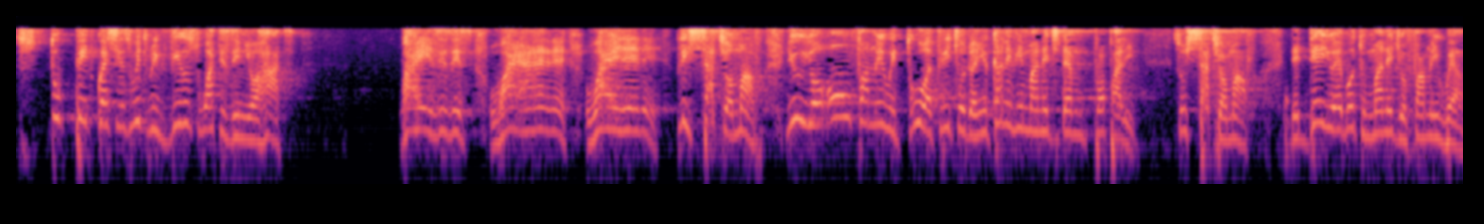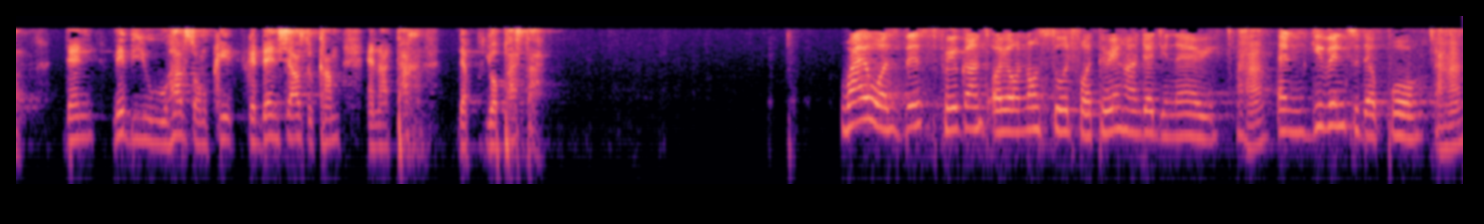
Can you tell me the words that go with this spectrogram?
Stupid questions which reveals what is in your heart. Why is this? Why? Why? Please shut your mouth. You, your own family with two or three children, you can't even manage them properly. So shut your mouth. The day you're able to manage your family well, then maybe you will have some credentials to come and attack the, your pastor. Why was this fragrant oil not sold for 300 denarii uh-huh. and given to the poor? Uh-huh.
